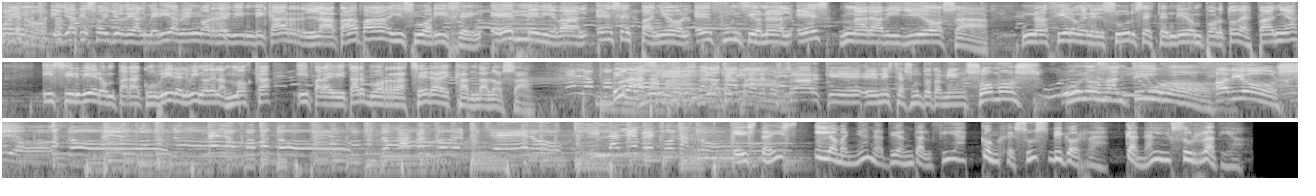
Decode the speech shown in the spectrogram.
Bueno, y ya que soy yo de Almería, vengo a reivindicar la tapa y su origen. Es medieval, es español, es funcional, es maravillosa. Nacieron en el sur, se extendieron por toda España y sirvieron para cubrir el vino de las moscas y para evitar borrachera escandalosa. ¡Viva la tapa! que viva la Lo que viene a tapa. demostrar que en este asunto también somos Unos antiguos. Adiós. Arroz. Esta es La mañana de Andalucía con Jesús Vigorra, Canal Sur Radio.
